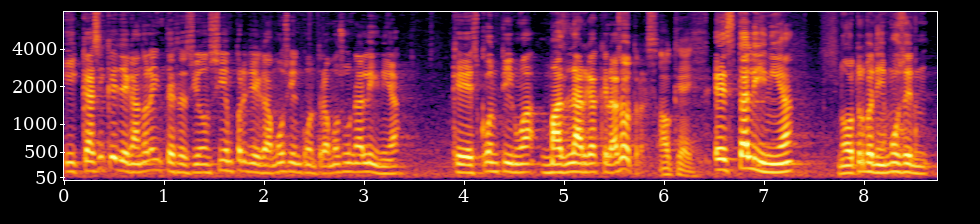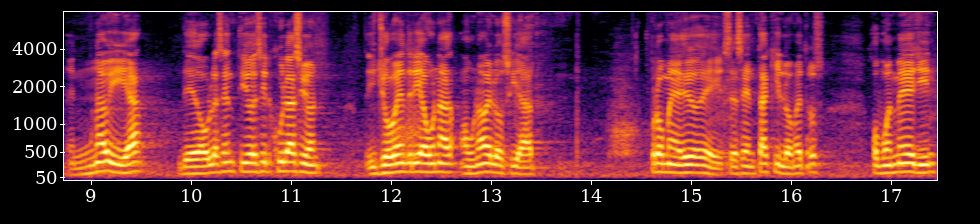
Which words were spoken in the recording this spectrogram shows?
y casi que llegando a la intersección siempre llegamos y encontramos una línea que es continua más larga que las otras. Ok. Esta línea, nosotros venimos en, en una vía de doble sentido de circulación y yo vendría a una, a una velocidad promedio de 60 kilómetros, como en Medellín,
